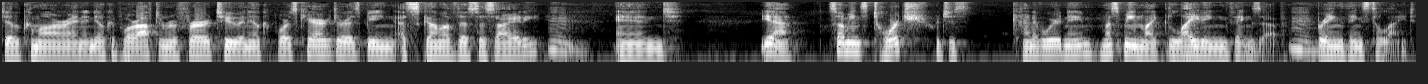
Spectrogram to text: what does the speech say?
Dilip Kumar and Anil Kapoor often refer to Anil Kapoor's character as being a scum of the society. And yeah, so it means torch, which is kind of a weird name. Must mean like lighting things up, bringing things to light.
